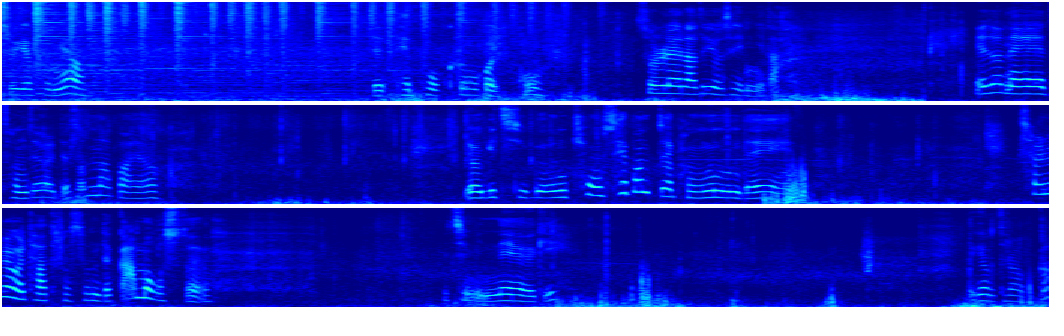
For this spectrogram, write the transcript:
저쪽에 보면 이제 대포 그런 거 있고 솔레라드 요새입니다. 예전에 갈때 썼나 봐요. 여기 지금 총 세 번째 방문인데 설명을 다 들었었는데 까먹었어요. 지금 있네요 여기. 여기 한번 들어가 볼까?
